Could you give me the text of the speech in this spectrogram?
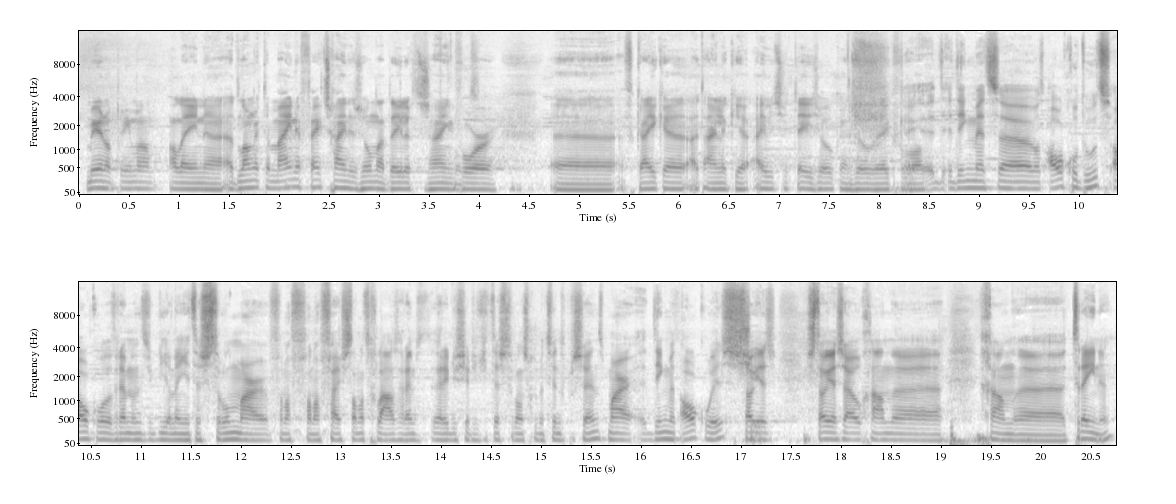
meer dan prima. Alleen uh, het lange termijn effect schijnt dus heel nadelig te zijn Klopt. voor... Uh, even kijken, uiteindelijk je eiwitsynthese ook en zo, weet ik wat. Het ding met uh, wat alcohol doet, alcohol dat remt natuurlijk niet alleen je testosteron, maar vanaf, vanaf vijf standaard glazen remt, reduceert het je testosteron goed met 20%. Maar het ding met alcohol is, stel je, stel je zou gaan, uh, gaan trainen,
